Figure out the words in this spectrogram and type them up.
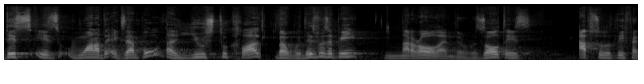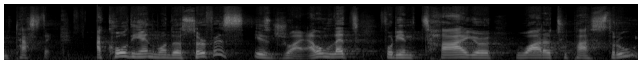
this is one of the examples that used to clog, but with this recipe, not at all. And the result is absolutely fantastic. I call the end when the surface is dry. I don't let for the entire water to pass through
